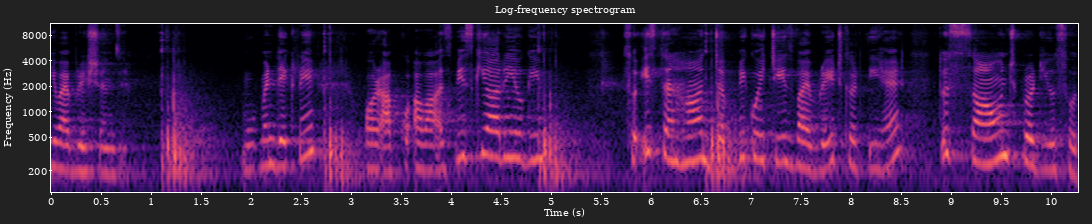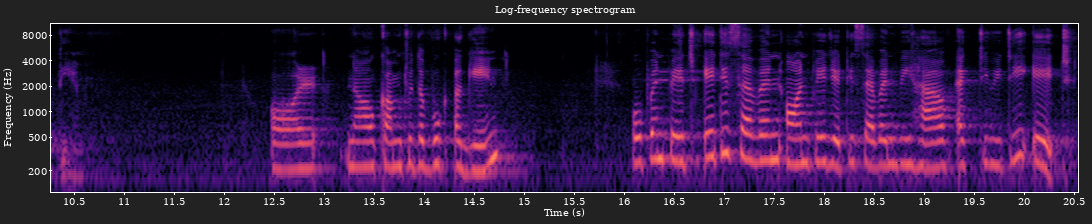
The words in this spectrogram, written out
ये वाइब्रेशंस हैं मूवमेंट देख रहे हैं और आपको आवाज़ भी इसकी आ रही होगी सो so, इस तरह जब भी कोई चीज़ वाइब्रेट करती है तो साउंड प्रोड्यूस होती है और now come to the book again Open page 87. On page 87 we have activity 8.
